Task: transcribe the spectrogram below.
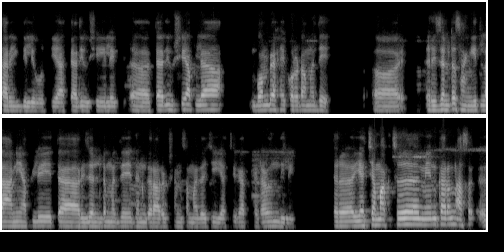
तारीख दिली होती. त्या दिवशी त्या दिवशी आपल्या बॉम्बे हायकोर्टामध्ये रिझल्ट सांगितला आणि आपली त्या रिझल्टमध्ये धनगर आरक्षण समाजाची याचिका फेटाळून दिली. तर याच्या मागचं मेन कारण असं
